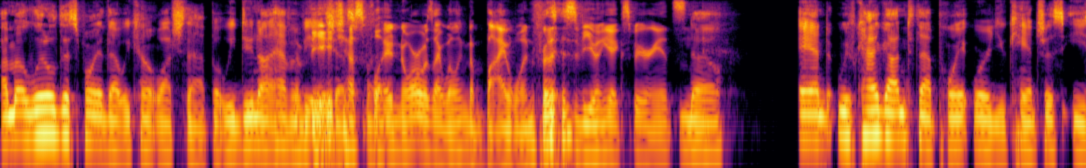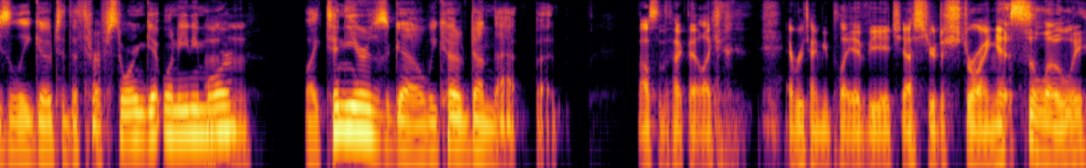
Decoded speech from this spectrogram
I'm a little disappointed that we can't watch that, but we do not have a VHS, VHS player. nor was I willing to buy one for this viewing experience. No. And we've kind of gotten to that point where you can't just easily go to the thrift store and get one anymore. Mm-mm. Like 10 years ago, we could have done that, but Also, the fact that like every time you play a VHS, you're destroying it slowly.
